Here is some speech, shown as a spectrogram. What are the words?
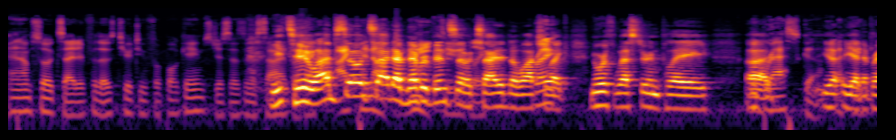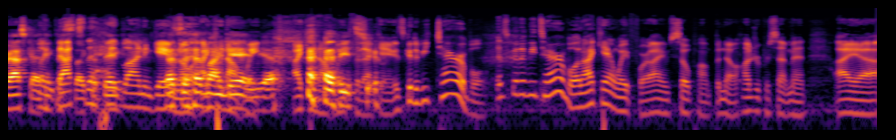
And I'm so excited for those tier two football games. Just as an aside, me too. I'm so excited. I've never been so excited to watch right? like Northwestern play uh, Nebraska. Yeah, yeah, Nebraska. I like think that's, that's like the, the headlining game. That's the headline game. Wait. Yeah. I cannot wait for that game. It's going to be terrible. It's going to be terrible, and I can't wait for it. I am so pumped. But no, hundred percent, man. I, uh,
